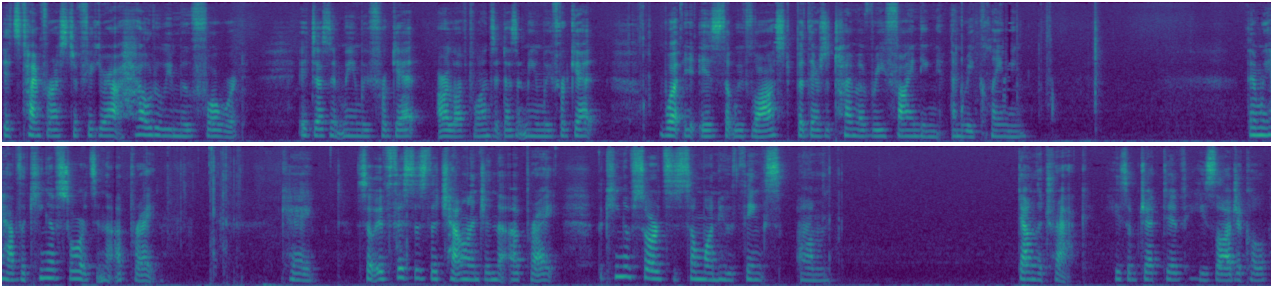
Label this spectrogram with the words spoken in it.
it's time for us to figure out how do we move forward. It doesn't mean we forget our loved ones. It doesn't mean we forget what it is that we've lost, but there's a time of refinding and reclaiming. Then we have the King of Swords in the upright. Okay, so if this is the challenge in the upright, the King of Swords is someone who thinks um, down the track. He's objective, he's logical.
